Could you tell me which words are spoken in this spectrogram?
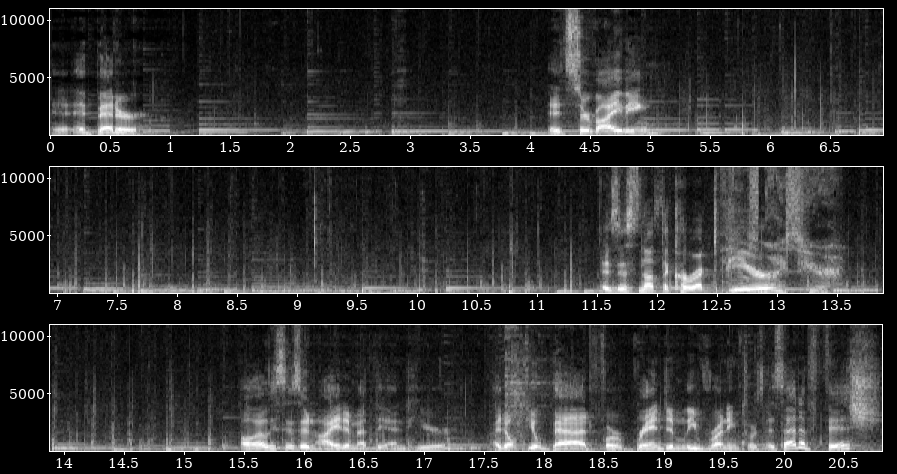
It, it better. It's surviving. Is this not the correct pier? nice here. Oh, at least there's an item at the end here. I don't feel bad for randomly running towards. Is that a fish?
